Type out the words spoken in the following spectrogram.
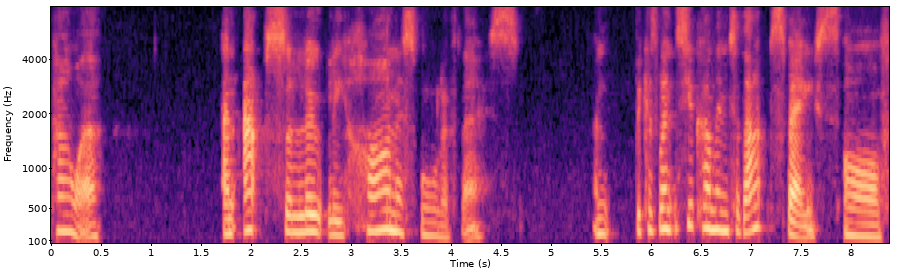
power and absolutely harness all of this. And because once you come into that space of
